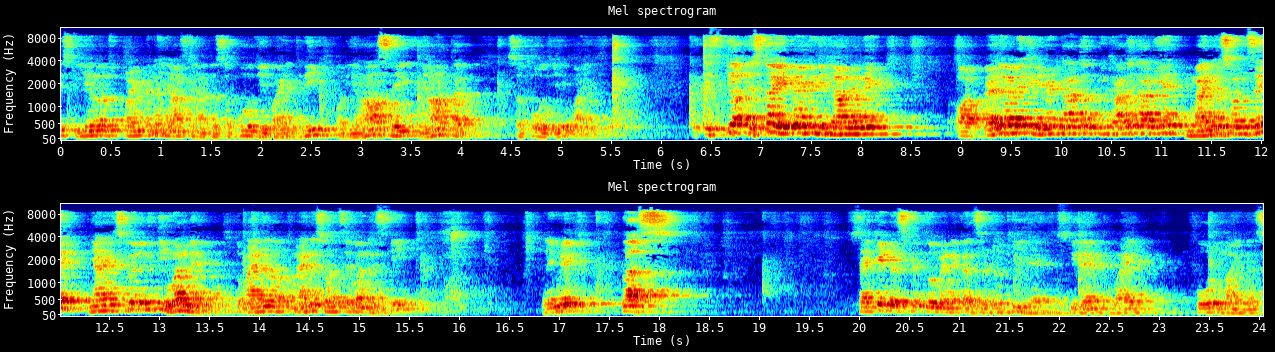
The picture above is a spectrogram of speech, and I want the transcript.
इस ये वाला पॉइंट है ना यहाँ से यहाँ तक सपोज़ ये वाई थ्री और यहाँ से यहाँ तक सपोज़ ये वाई फोर तो इसका इसका एरिया भी निकाल लेंगे। और पहले वाले की लिमिट कहाँ तक कहाँ तक आ रही है? माइनस वन से यहाँ एक्स की वैल्यू कितनी? वन है। तो माइनस माइनस वन से वन इसकी लिमिट प्लस सेकेंड स्टेप जो मैंने कंसिडर की है, उसकी length y four minus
